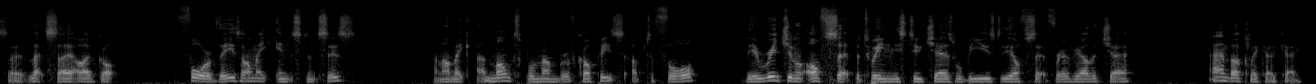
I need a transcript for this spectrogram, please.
So let's say I've got four of these. I'll make instances and I'll make a multiple number of copies up to four. The original offset between these two chairs will be used to the offset for every other chair and I'll click OK.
